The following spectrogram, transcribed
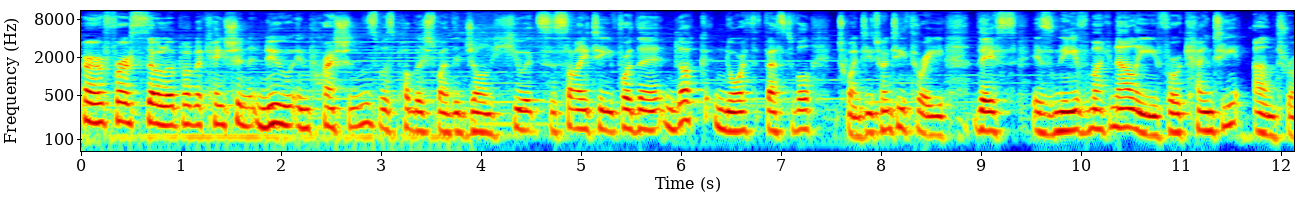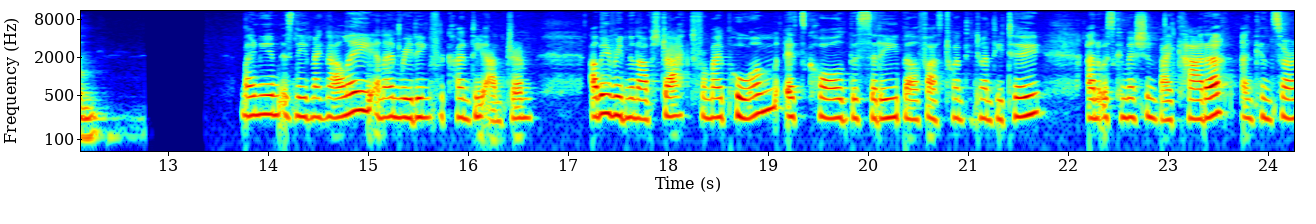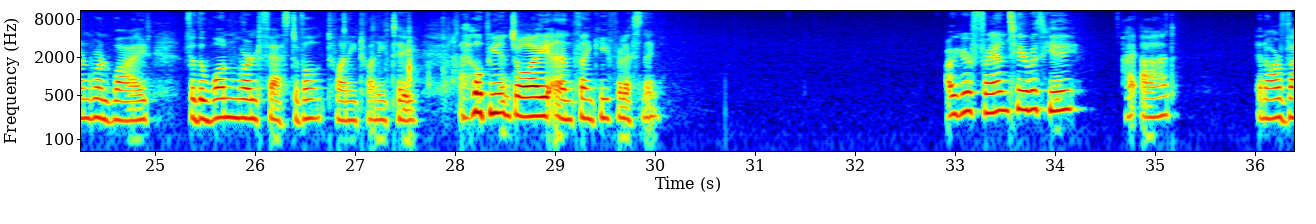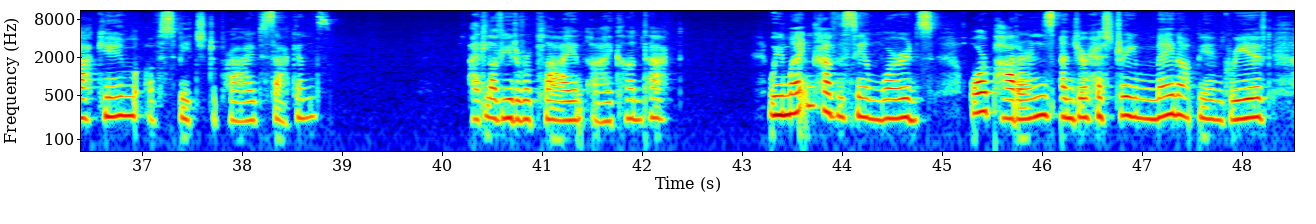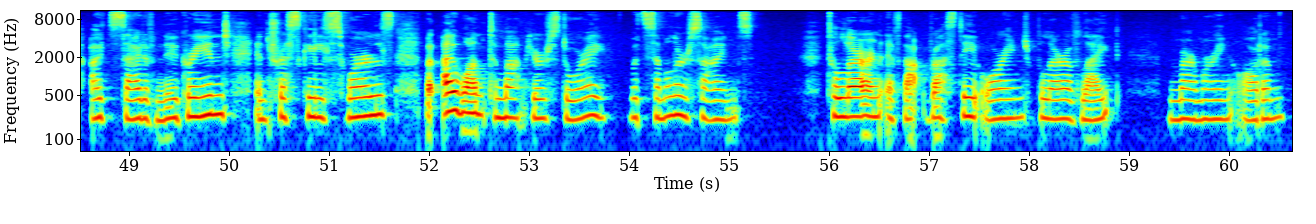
Her first solo publication, New Impressions, was published by the John Hewitt Society for the Lough North Festival 2023. This is Neve McNally for County Antrim. My name is Neve McNally and I'm reading for County Antrim. I'll be reading an abstract from my poem. It's called The City Belfast 2022 and it was commissioned by CADA and Concerned Worldwide for the One World Festival 2022. I hope you enjoy and thank you for listening. Are your friends here with you? I add, in our vacuum of speech deprived seconds. I'd love you to reply in eye contact. We mightn't have the same words or patterns, and your history may not be engraved outside of Newgrange in Triskele swirls, but I want to map your story with similar sounds to learn if that rusty orange blur of light, murmuring autumn,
